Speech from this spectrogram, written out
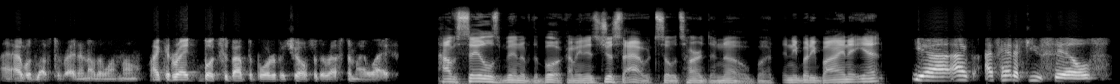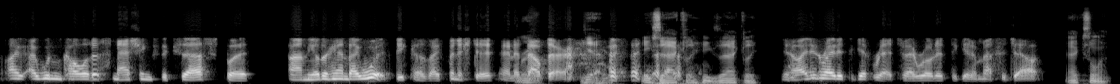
I, I would love to write another one though. I could write books about the Border Patrol for the rest of my life. How's sales been of the book? I mean, it's just out, so it's hard to know. But anybody buying it yet? Yeah, I've I've had a few sales. I, I wouldn't call it a smashing success, but on the other hand, I would because I finished it and it's right. out there. yeah, exactly, exactly. You know, I didn't write it to get rich. I wrote it to get a message out. Excellent.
